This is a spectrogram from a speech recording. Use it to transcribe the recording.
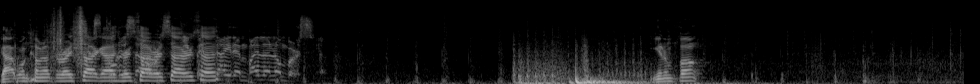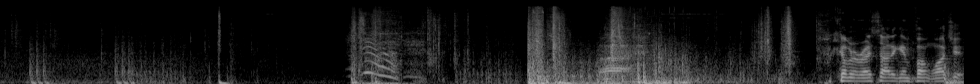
Got one coming up the right side, guys. Right side, right side, right side. tight and by the numbers. You get him, Funk? Ah. Coming to right side again, Funk. Watch it.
